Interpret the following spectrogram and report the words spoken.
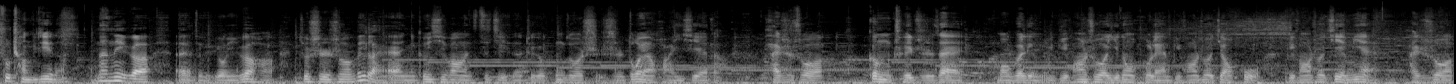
出成绩的。那那个，呃，对，有一个哈，就是说未来你更希望自己的这个工作室是多元化一些的，还是说更垂直在某个领域？比方说移动互联，比方说交互，比方说界面，还是说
